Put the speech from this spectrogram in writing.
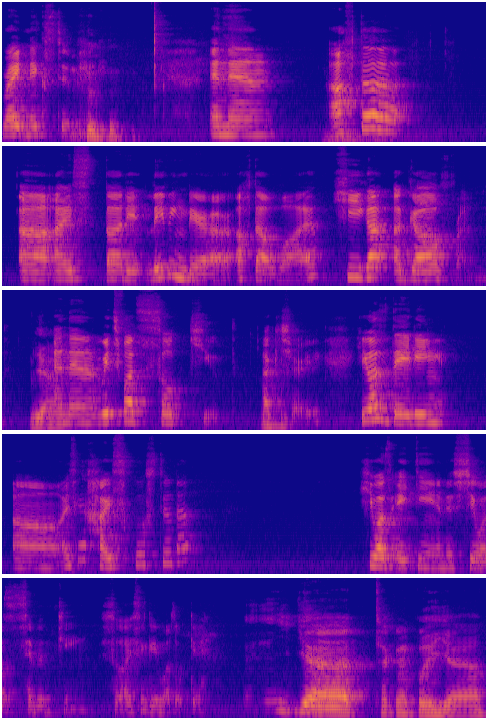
right next to me. and then after uh, I started living there, after a while, he got a girlfriend, yeah. and then which was so cute. Mhm. Actually, he was dating, uh, I think, high school student. He was 18 and she was 17, so I think it was okay. yeah, technically, yeah.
